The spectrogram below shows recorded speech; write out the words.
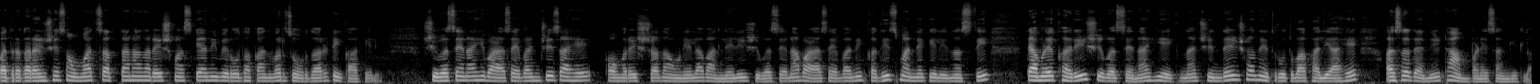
पत्रकारांशी संवाद साधताना नरेश म्हस्के यांनी विरोधकांवर जोरदार टीका केली. शिवसेना ही बाळासाहेबांचीच आहे. काँग्रेसच्या दावणीला बांधलेली शिवसेना बाळासाहेबांनी कधीच मान्य केली नसती. त्यामुळे खरी शिवसेना ही एकनाथ शिंदेंच्या नेतृत्वाखाली आहे असं त्यांनी ठामपणे सांगितलं.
